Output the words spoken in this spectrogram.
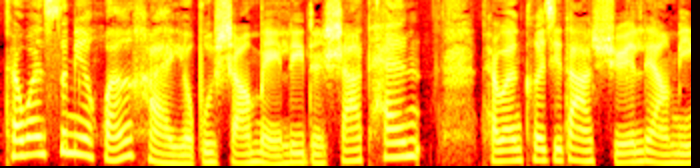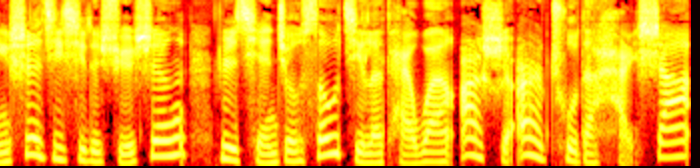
台湾四面环海，有不少美丽的沙滩。台湾科技大学两名设计系的学生日前就搜集了台湾二十二处的海沙，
